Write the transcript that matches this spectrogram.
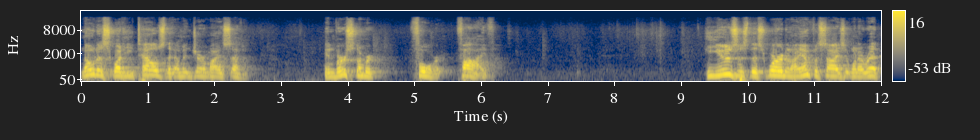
Notice what he tells them in Jeremiah 7. In verse number 4, 5, he uses this word, and I emphasize it when I read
